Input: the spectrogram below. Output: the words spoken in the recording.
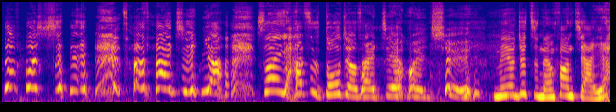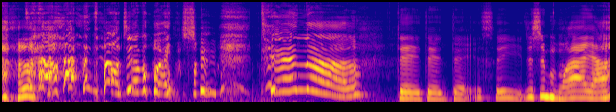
这不行，这太惊讶。所以牙齿多久才接回去？没有，就只能放假牙了。我接不回去。天哪！对对对，所以这是母爱呀、啊。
